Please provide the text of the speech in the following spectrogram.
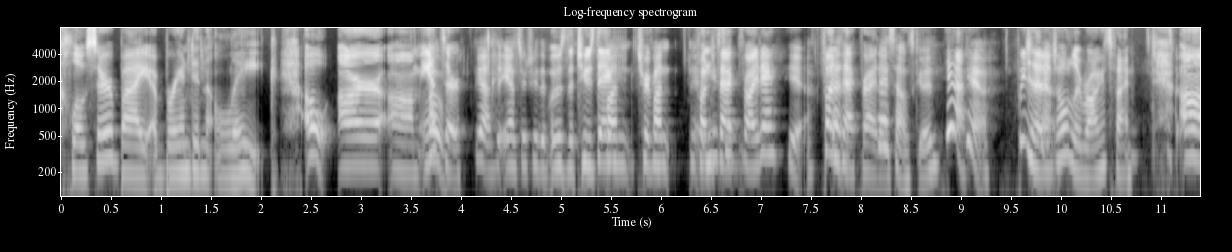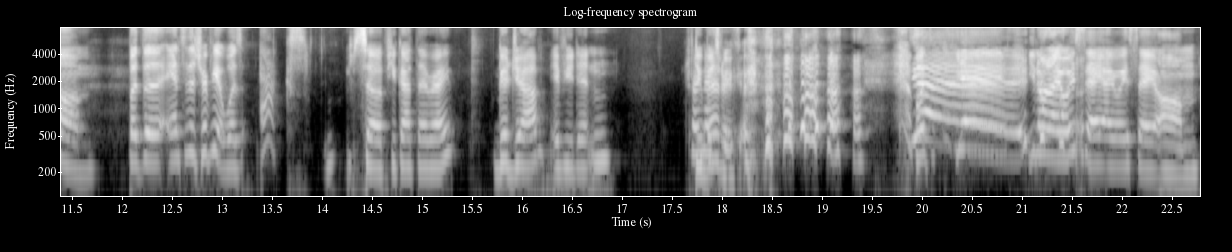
Closer by Brandon Lake. Oh, our um, Oh, answer. yeah, the answer to the It was the Tuesday fun, tri- fun, Fun Fact said- Friday. Yeah, Fun That- Fact Friday. That sounds good. Yeah. yeah. We did Yeah. it totally wrong. It's fine. Um, but the answer to the trivia was axe. So if you got that right, good job. If you didn't, Try Do better. What's- yay! You know what I always say? I always say, um,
